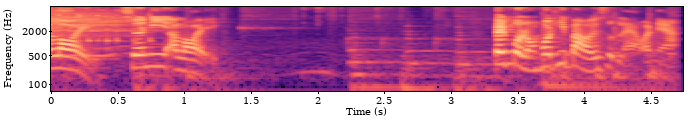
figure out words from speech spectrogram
อร่อย เชื่อนี่อร่อย เป็นบทลงโทษที่เบาที่สุดแล้วอันเนี้ย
